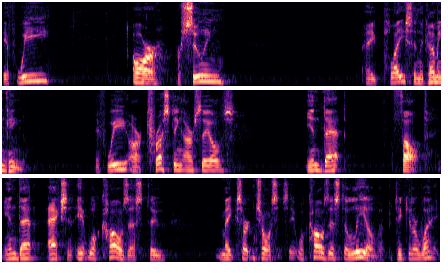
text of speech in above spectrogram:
If we are pursuing a place in the coming kingdom, if we are trusting ourselves in that thought, in that action, it will cause us to make certain choices. It will cause us to live a particular way.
